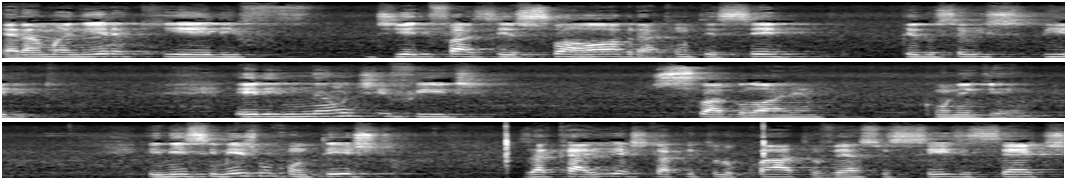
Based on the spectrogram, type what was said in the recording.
era a maneira que ele de ele fazer sua obra acontecer pelo seu espírito. Ele não divide sua glória com ninguém. E nesse mesmo contexto, Zacarias capítulo 4, versos 6 e 7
